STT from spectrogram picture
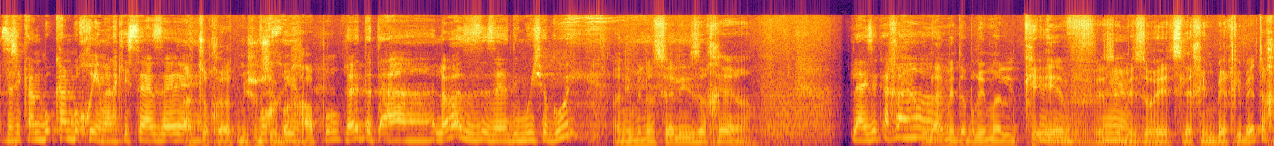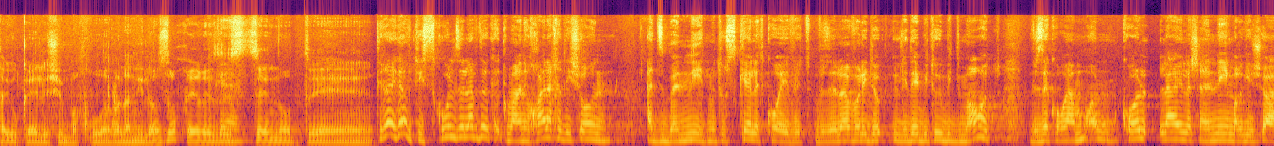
זה שכאן בוכים, על הכיסא הזה. את זוכרת מישהו בוכים. שבכה פה? לא יודעת, אתה... לא, זה, זה דימוי שגוי? אני מנסה להיזכר. אולי זה ככה... אולי מדברים על כאב, Mm. וזה מזוהה אצלך עם בכי. בטח היו כאלה שבכו, אבל אני לא זוכר איזה כן. סצנות... אה, תראה, אגב, תסכול זה לאו דווקא, כלומר, אני יכולה ללכת לישון עצבנית, מתוסכלת, כואבת, וזה לא יבוא לידי, ביטוי בדמעות, וזה קורה המון, כל לילה שאני מרגישה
